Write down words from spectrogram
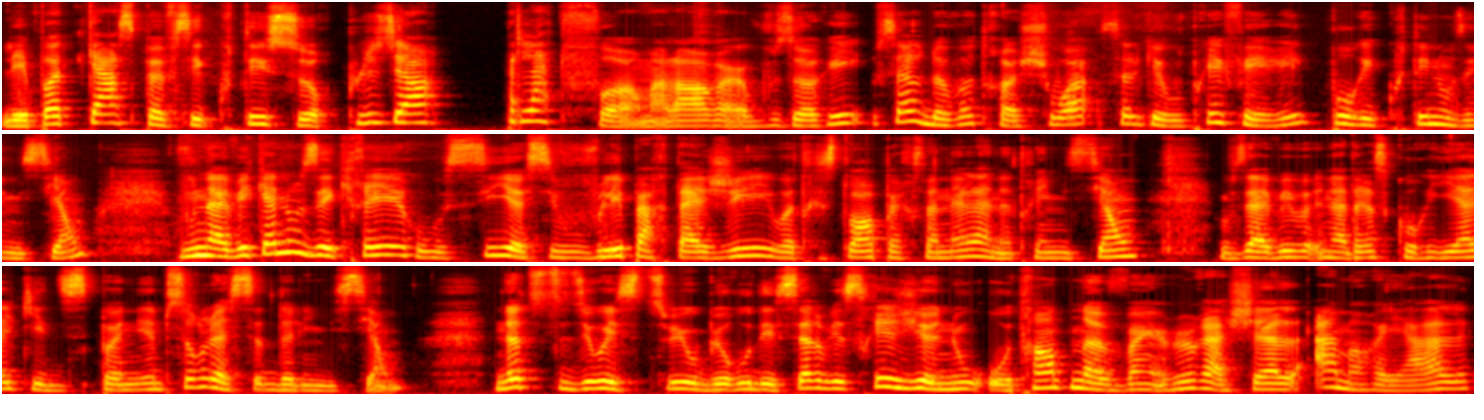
Les podcasts peuvent s'écouter sur plusieurs plateforme. Alors, euh, vous aurez celle de votre choix, celle que vous préférez pour écouter nos émissions. Vous n'avez qu'à nous écrire aussi euh, si vous voulez partager votre histoire personnelle à notre émission. Vous avez une adresse courriel qui est disponible sur le site de l'émission. Notre studio est situé au bureau des services régionaux au 3920 rue Rachel à Montréal.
